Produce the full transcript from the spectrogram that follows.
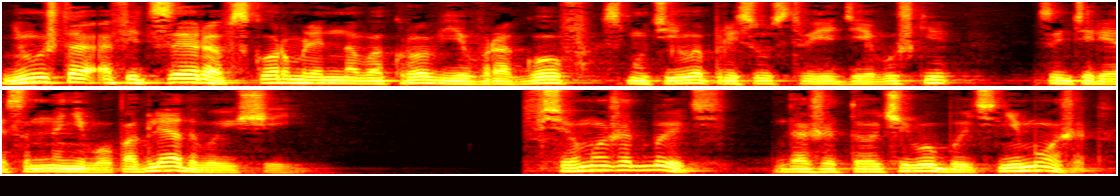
Неужто офицера, вскормленного кровью врагов, смутило присутствие девушки, с интересом на него поглядывающей? Все может быть, даже то, чего быть не может.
